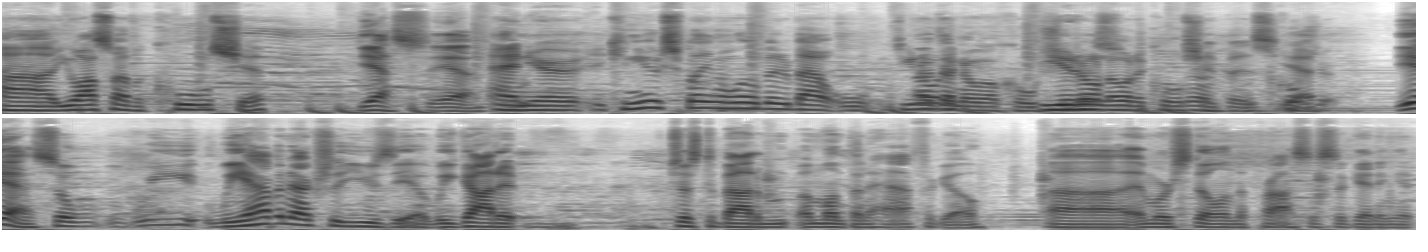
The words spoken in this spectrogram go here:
Uh, you also have a cool ship, Yes. Yeah. and you're. Can you explain a little bit about? Do you know? I what don't a- know what a cool You ship don't is. know what a cool No, ship is. cool yeah. ship. Yeah. So we we haven't actually used it yet. We got it just about a, a month and a half ago, uh, and we're still in the process of getting it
